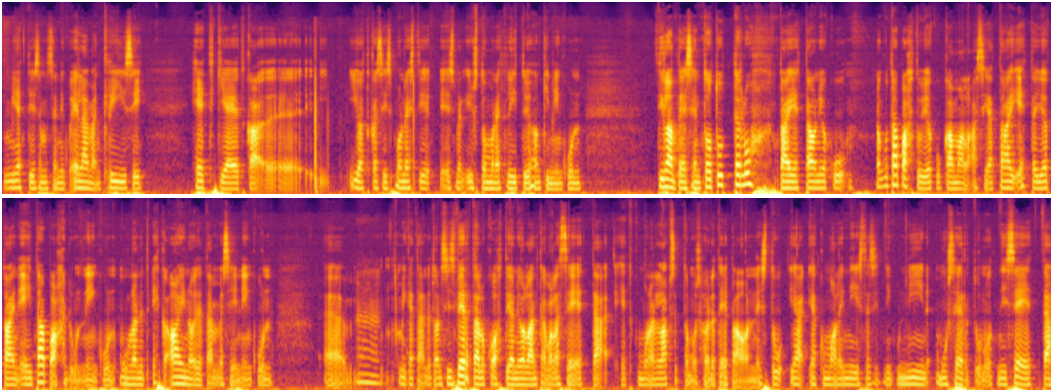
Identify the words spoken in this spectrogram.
miettii semmoisia niinku elämän kriisihetkiä, jotka, jotka siis monesti, esimerkiksi just tuommoinen, liittyy johonkin niinku, tilanteeseen totuttelu, tai että on joku no kun tapahtuu joku kamala asia tai että jotain ei tapahdu, niin kun mulla nyt ehkä ainoita tämmöisiä, niin kun, ähm, mm. mikä tämä nyt on, siis vertailukohti on jollain tavalla se, että, että kun mulla ne lapsettomuushoidot epäonnistu ja, ja kun mä olin niistä sit niin, kuin niin musertunut, niin se, että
